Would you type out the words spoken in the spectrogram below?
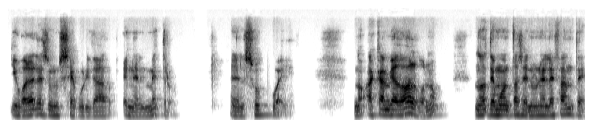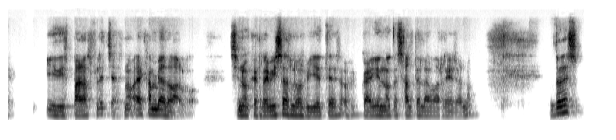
igual eres un seguridad en el metro, en el subway. ¿No? Ha cambiado algo, ¿no? No te montas en un elefante y disparas flechas, ¿no? Ha cambiado algo, sino que revisas los billetes o que alguien no te salte la barrera, ¿no? Entonces,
